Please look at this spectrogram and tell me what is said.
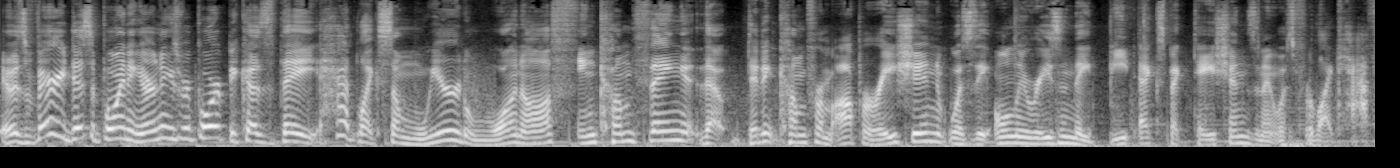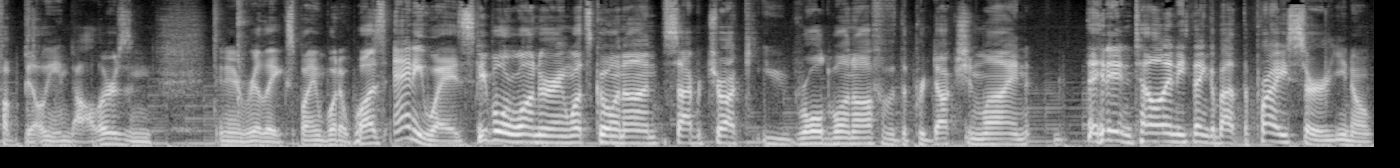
it was a very disappointing earnings report because they had like some weird one-off income thing that didn't come from operation. Was the only reason they beat expectations, and it was for like half a billion dollars, and they didn't really explain what it was. Anyways, people are wondering what's going on. Cybertruck, you rolled one off of the production line. They didn't tell anything about the price or, you know,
